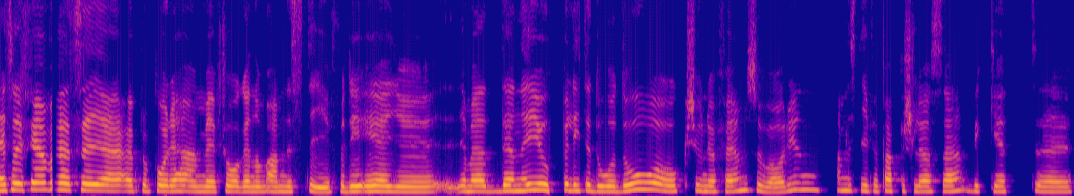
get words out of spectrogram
Alltså, får jag bara säga apropå det här med frågan om amnesti, för det är ju, jag menar, den är ju uppe lite då och då och 2005 så var det en amnesti för papperslösa, vilket eh,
